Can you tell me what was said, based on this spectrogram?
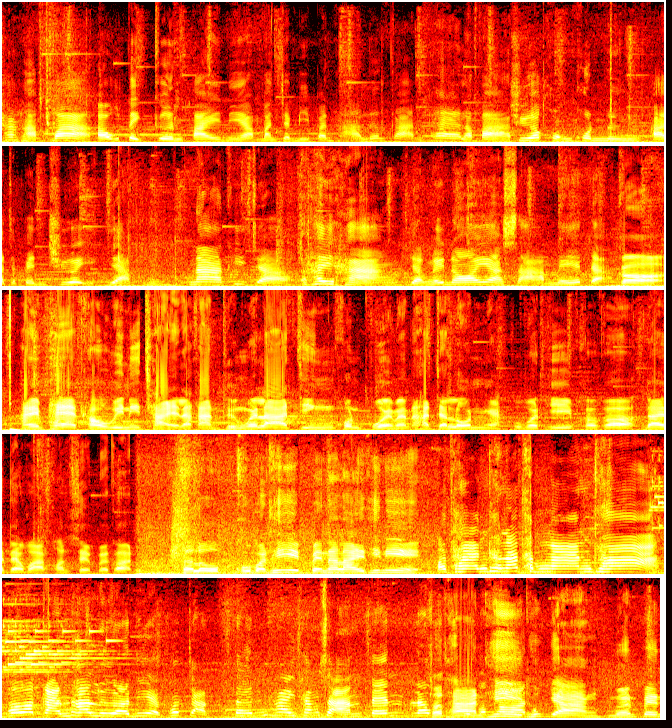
ถ้าหากว่าเอาติดเกินไปเนี่ยมันจะมีปัญหาเรื่องการแพร่ระบาดเชื้อของคนหนึ่งอาจจะเป็นเชื้ออีกอย่างหนึ่งหน้าที่จะให้ห่างอย่างน้อยๆอะสามเมตรอะก็ให้แพทย์เขาวินิจฉัยแล้วกัน ถึงเวลาจริงคนป่วยมันอาจจะล้นไงครูประทีปเขาก็ได้แต่วางคอนเซปต์ไว้ก่อน สรุปครูประทีปเป็นอะไรที่นี่ ประธานคณะทำงานค่ะ เพราะว่าการท่าเรือเนี่ยเขาจัดเต็นท์ให้ทั้ง 3 เต็นท์แล้วสถานที่อุปกรณ์ ทุกอย่างเหมือนเป็น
